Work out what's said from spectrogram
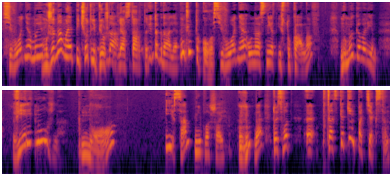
Сегодня мы... Жена моя печет лепешки Да. для старта. И так далее. Ну, что такого? Сегодня у нас нет истуканов, но мы говорим, верить нужно, но и сам не плашай. Да? То есть вот э, с каким подтекстом?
